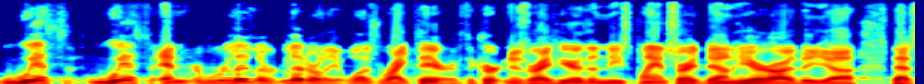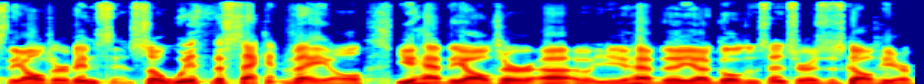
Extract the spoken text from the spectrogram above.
with with and literally, literally, it was right there. If the curtain is right here, then these plants right down here are the uh, that's the altar of incense. So with the second veil, you have the altar. Uh, you have the uh, golden censer, as it's called here.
